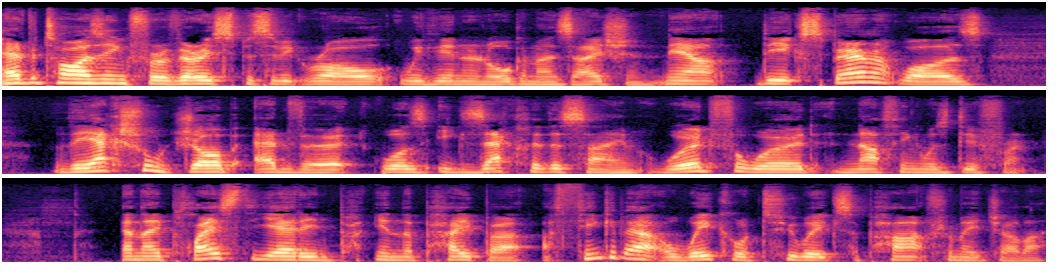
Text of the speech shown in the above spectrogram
advertising for a very specific role within an organisation. Now, the experiment was the actual job advert was exactly the same, word for word, nothing was different. And they placed the ad in, in the paper, I think about a week or two weeks apart from each other.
